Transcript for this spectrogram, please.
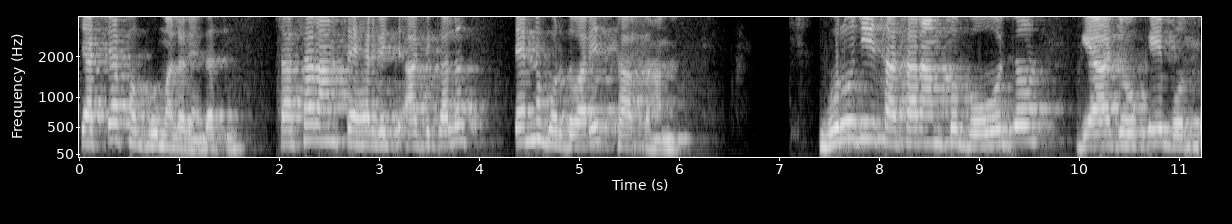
ਚਾਚਾ ਫੱਗੂ ਮਲ ਰਹਿੰਦਾ ਸੀ। ਸਾਸਾਰਾਮ ਸ਼ਹਿਰ ਵਿੱਚ ਅੱਜ ਕੱਲ ਤਿੰਨ ਗੁਰਦੁਆਰੇ ਸਥਾਪਿਤ ਹਨ। ਗੁਰੂ ਜੀ ਸਾਸਾਰਾਮ ਤੋਂ ਬੋਧ ਗਿਆ ਜੋ ਕਿ ਬੁੱਧ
